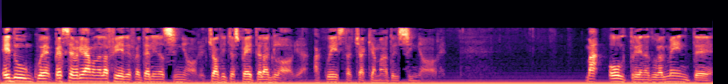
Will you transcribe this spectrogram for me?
E dunque perseveriamo nella fede, fratelli del Signore. Ciò che ci aspetta è la gloria. A questa ci ha chiamato il Signore. Ma oltre naturalmente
